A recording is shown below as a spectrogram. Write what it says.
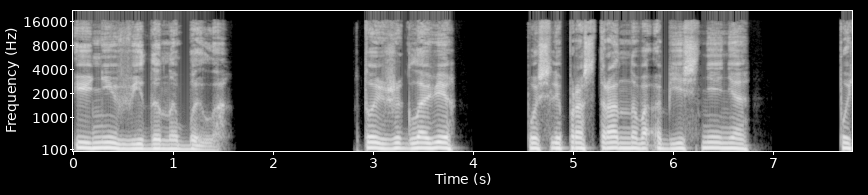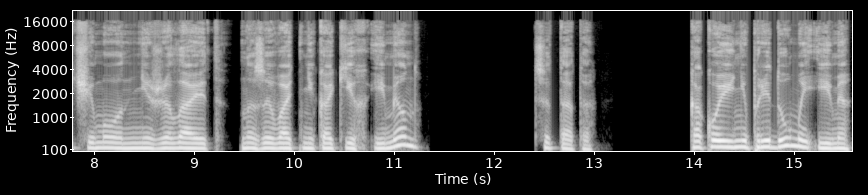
и не видано было. Той же главе, после пространного объяснения, почему он не желает называть никаких имен, цитата, Какое ни придумай имя,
